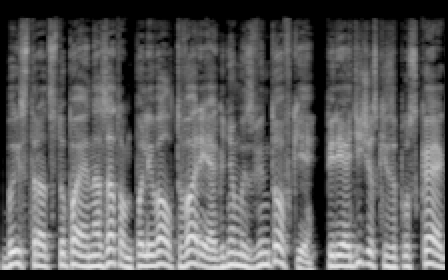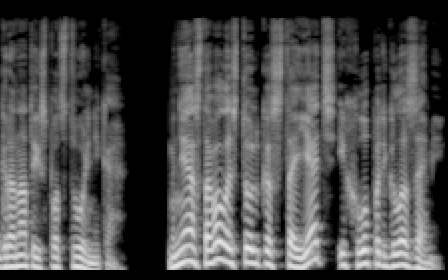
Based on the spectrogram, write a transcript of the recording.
Быстро отступая назад, он поливал твари огнем из винтовки, периодически запуская гранаты из подствольника. Мне оставалось только стоять и хлопать глазами.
